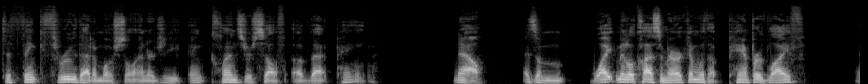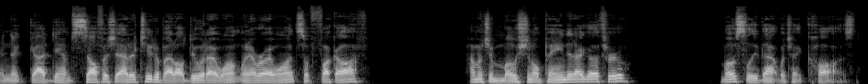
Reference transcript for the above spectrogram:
to think through that emotional energy and cleanse yourself of that pain. Now, as a white middle class American with a pampered life and a goddamn selfish attitude about I'll do what I want whenever I want, so fuck off, how much emotional pain did I go through? Mostly that which I caused.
